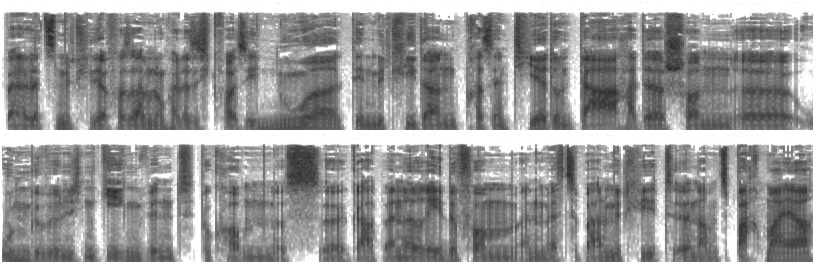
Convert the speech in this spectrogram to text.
Bei der letzten Mitgliederversammlung hat er sich quasi nur den Mitgliedern präsentiert und da hat er schon äh, ungewöhnlichen Gegenwind bekommen. Das äh, gab eine Rede von einem FC Bayern-Mitglied äh, namens Bachmeier,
